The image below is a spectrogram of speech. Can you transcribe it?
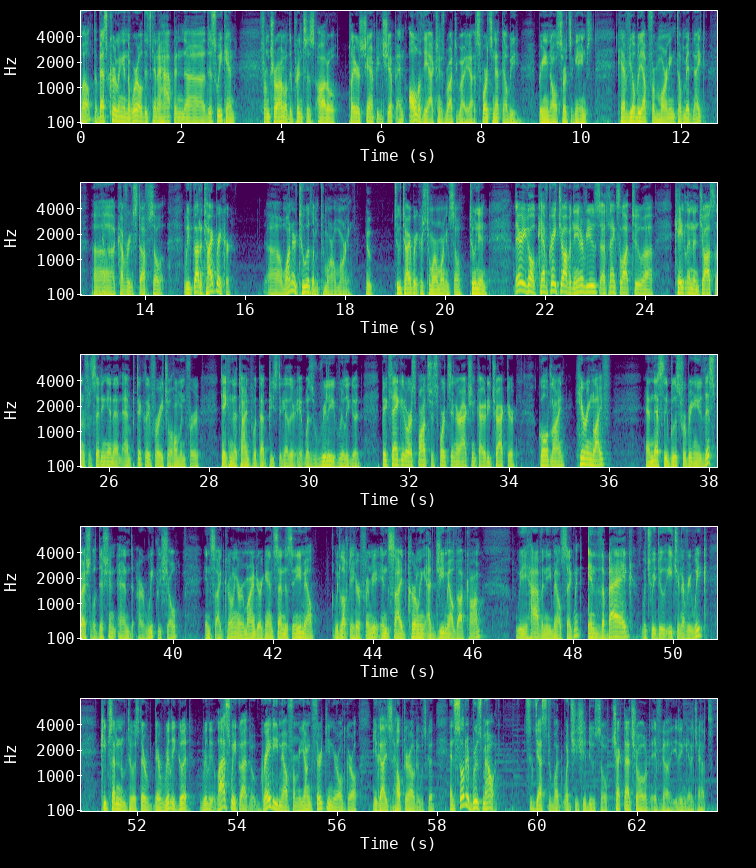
well, the best curling in the world, it's going to happen uh, this weekend from Toronto, the Princess Auto Players Championship, and all of the action is brought to you by uh, Sportsnet. They'll be bringing all sorts of games. Kev, you'll be up from morning till midnight uh, yep. covering stuff. So We've got a tiebreaker, uh, one or two of them tomorrow morning. Two. Two tiebreakers tomorrow morning. So tune in. There you go, Kev. Great job in the interviews. Uh, thanks a lot to uh, Kaitlyn and Jocelyn for sitting in, and, and particularly for Rachel Homan for taking the time to put that piece together. It was really, really good. Big thank you to our sponsors, Sports Interaction, Coyote Tractor, Goldline, Hearing Life, and Nestle Boost for bringing you this special edition and our weekly show, Inside Curling. A reminder again, send us an email, We'd love to hear from you. InsideCurling at gmail.com. We have an email segment, In the Bag, which we do each and every week. Keep sending them to us. They're they're really good. Really, last week, a great email from a young 13 year old girl. You guys helped her out. It was good. And so did Bruce Mouat, suggested what, what she should do. So check that show out if uh, you didn't get a chance.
